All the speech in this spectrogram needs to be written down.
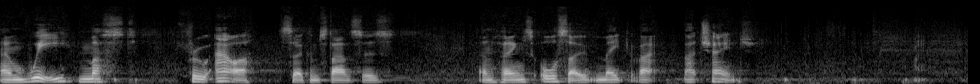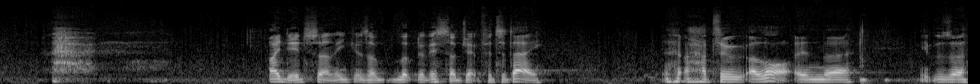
And we must, through our circumstances and things, also make that, that change. I did, certainly, because I looked at this subject for today. I had to a lot, and uh, it was a,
